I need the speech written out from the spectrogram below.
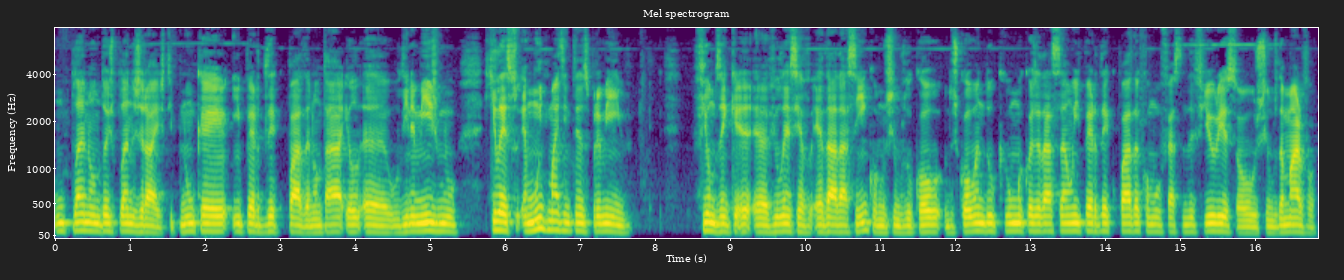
um plano ou dois planos gerais. Tipo, nunca é hiper decupada, não está. Ele, eh, o dinamismo, aquilo é, é muito mais intenso para mim. Filmes em que a, a violência é dada assim, como nos filmes do Co, dos Coen, do que uma coisa de ação hiper decupada, como o Fast and the Furious ou os filmes da Marvel.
